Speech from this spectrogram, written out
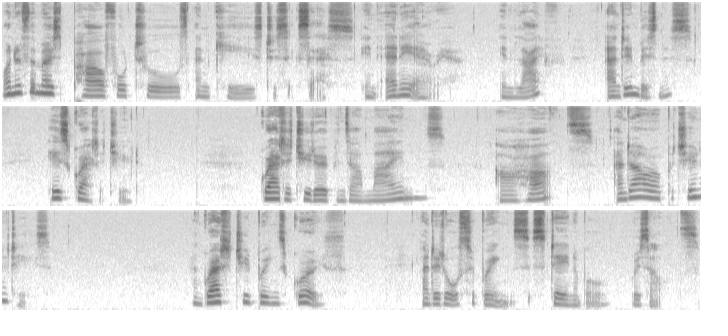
One of the most powerful tools and keys to success in any area, in life and in business, is gratitude. Gratitude opens our minds, our hearts, and our opportunities. And gratitude brings growth and it also brings sustainable results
